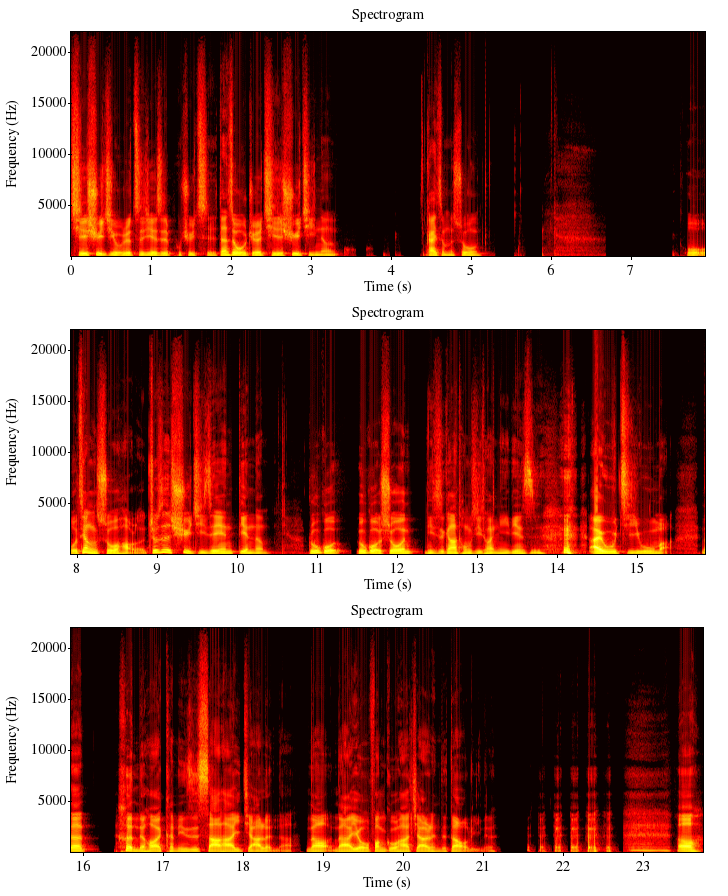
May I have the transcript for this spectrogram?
其实续集我就直接是不去吃。但是我觉得其实续集呢，该怎么说？我我这样说好了，就是续集这间店呢，如果如果说你是跟他同集团，你一定是 爱屋及乌嘛。那恨的话，肯定是杀他一家人啊！哪哪有放过他家人的道理呢？哦，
